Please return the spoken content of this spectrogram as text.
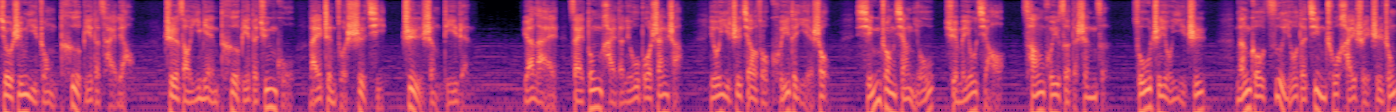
就是用一种特别的材料，制造一面特别的军鼓，来振作士气，制胜敌人。原来，在东海的流波山上，有一只叫做魁的野兽，形状像牛，却没有角，苍灰色的身子，足只有一只，能够自由地进出海水之中。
